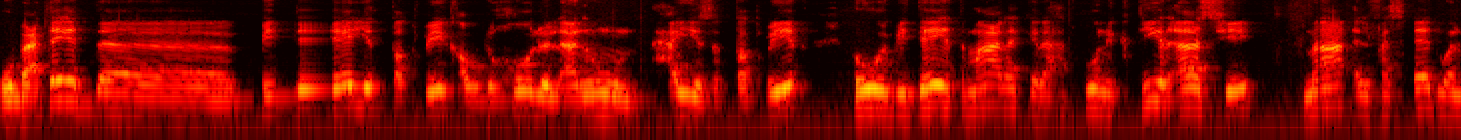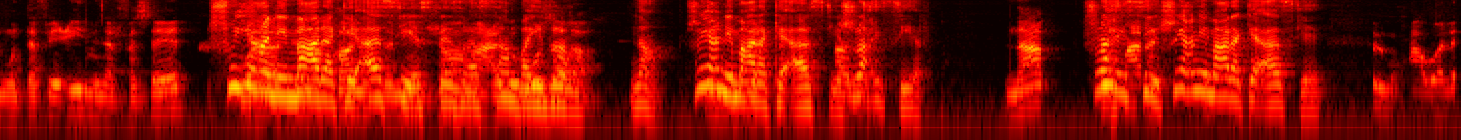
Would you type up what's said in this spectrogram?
وبعتقد آه، بداية تطبيق أو دخول القانون حيز التطبيق هو بداية معركة رح تكون كثير قاسية مع الفساد والمنتفعين من الفساد. شو يعني معركة قاسية أستاذ غسان بيضون؟ نعم. شو يعني معركة قاسية؟ شو راح يصير؟ نعم. شو راح يصير؟ شو يعني معركة قاسية؟ المحاولات.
